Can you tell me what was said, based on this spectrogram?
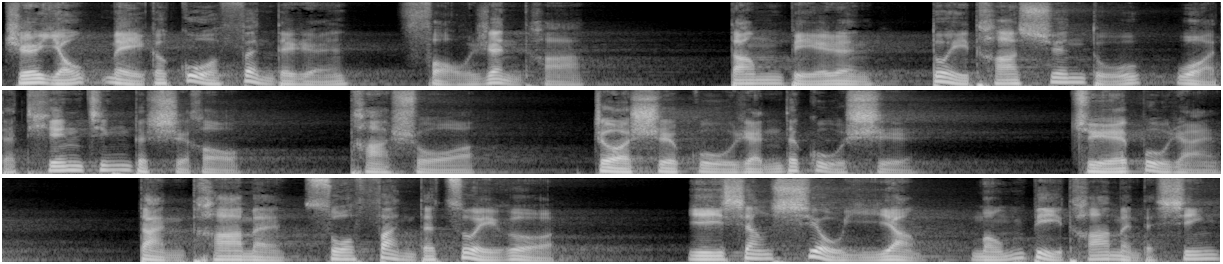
只有每个过分的人否认他。当别人对他宣读。我的天经的时候，他说：“这是古人的故事，绝不然。但他们所犯的罪恶，已像锈一样蒙蔽他们的心。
